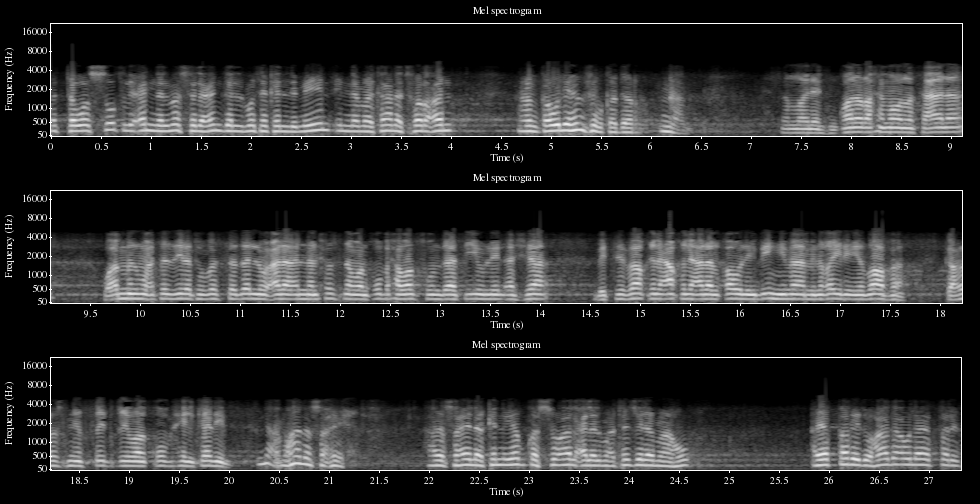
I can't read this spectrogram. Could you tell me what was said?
التوسط لأن المسألة عند المتكلمين إنما كانت فرعا عن قولهم في القدر. نعم. الله إليكم. قال رحمه الله تعالى وأما المعتزلة فاستدلوا على أن الحسن والقبح وصف ذاتي للأشياء باتفاق العقل على القول بهما من غير إضافة كحسن الصدق وقبح الكذب. نعم هذا صحيح. هذا صحيح لكن يبقى السؤال على المعتزلة ما هو؟ أيطرد هذا أو لا يطرد؟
